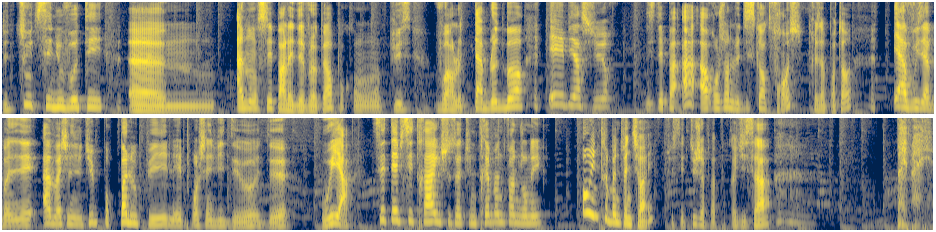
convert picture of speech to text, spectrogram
de toutes ces nouveautés euh, annoncées par les développeurs pour qu'on puisse voir le tableau de bord. Et bien sûr, n'hésitez pas à, rejoindre le Discord France, très important, et à vous abonner à ma chaîne YouTube pour pas louper les prochaines vidéos de Weir. C'était Psytrack, je te souhaite une très bonne fin de journée ou une très bonne fin de soirée. Je sais toujours pas pourquoi je dis ça. Bye bye.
